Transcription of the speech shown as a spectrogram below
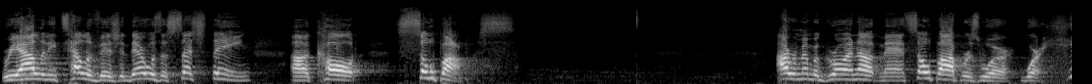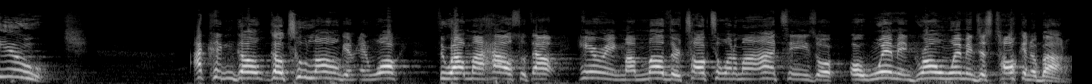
reality television, there was a such thing uh, called soap operas. I remember growing up, man, soap operas were, were huge. I couldn't go, go too long and, and walk throughout my house without hearing my mother talk to one of my aunties or, or women, grown women, just talking about them.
